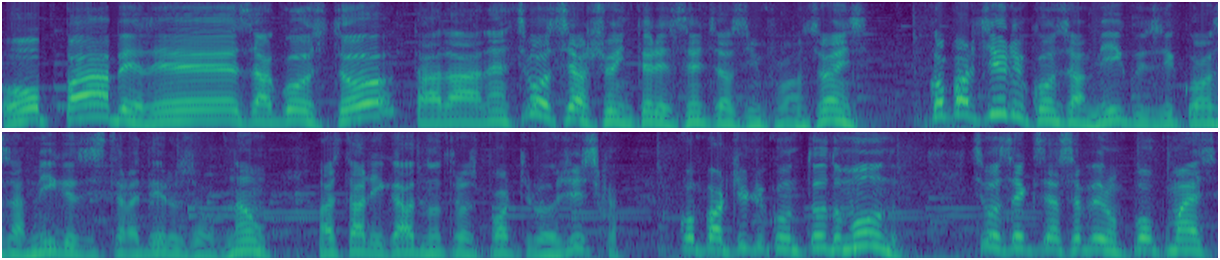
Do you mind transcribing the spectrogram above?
Opa, beleza, gostou? Tá lá, né? Se você achou interessante as informações, compartilhe com os amigos e com as amigas estradeiros ou não, mas tá ligado no transporte e logística, compartilhe com todo mundo. Se você quiser saber um pouco mais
